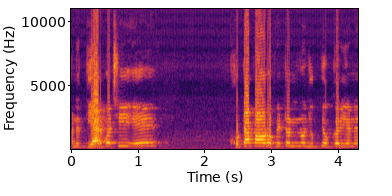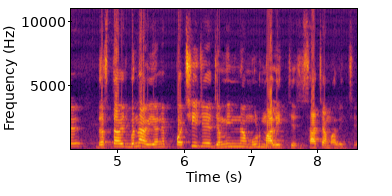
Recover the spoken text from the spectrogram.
અને ત્યાર પછી એ ખોટા પાવર ઓફ એટર્નીનો જ ઉપયોગ કરી અને દસ્તાવેજ બનાવી અને પછી જે જમીનના મૂળ માલિક છે, સાચા માલિક છે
